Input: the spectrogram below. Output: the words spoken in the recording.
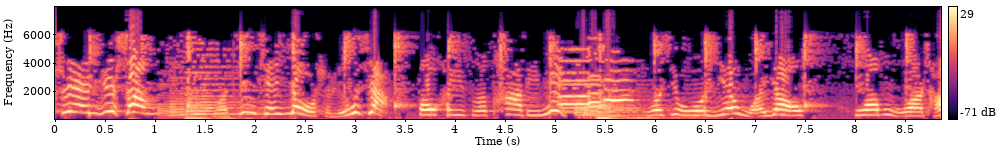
是遇上，我今天要是留下包黑子他的命，我就爷我要活不长。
